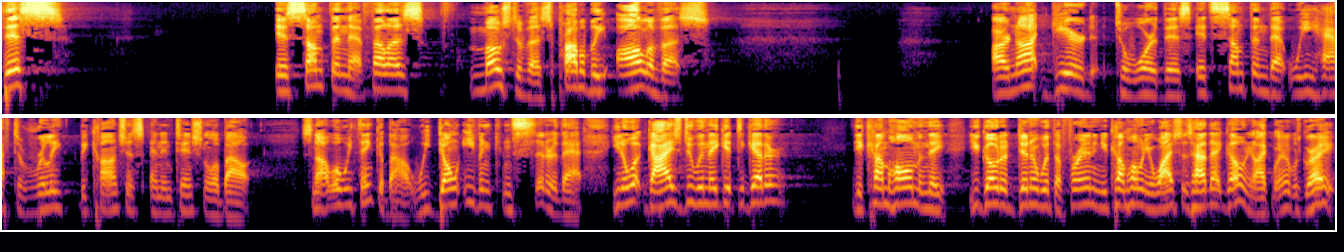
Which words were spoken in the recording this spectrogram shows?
This is something that, fellas, most of us, probably all of us, are not geared toward this. It's something that we have to really be conscious and intentional about. It's not what we think about. We don't even consider that. You know what guys do when they get together? You come home and they you go to dinner with a friend and you come home and your wife says, How'd that go? And you're like, Well, it was great.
